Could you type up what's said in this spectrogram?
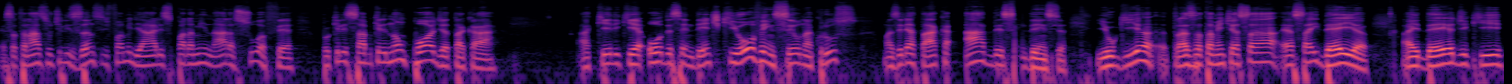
É Satanás utilizando-se de familiares para minar a sua fé, porque ele sabe que ele não pode atacar aquele que é o descendente que o venceu na cruz, mas ele ataca a descendência. E o guia traz exatamente essa, essa ideia, a ideia de que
